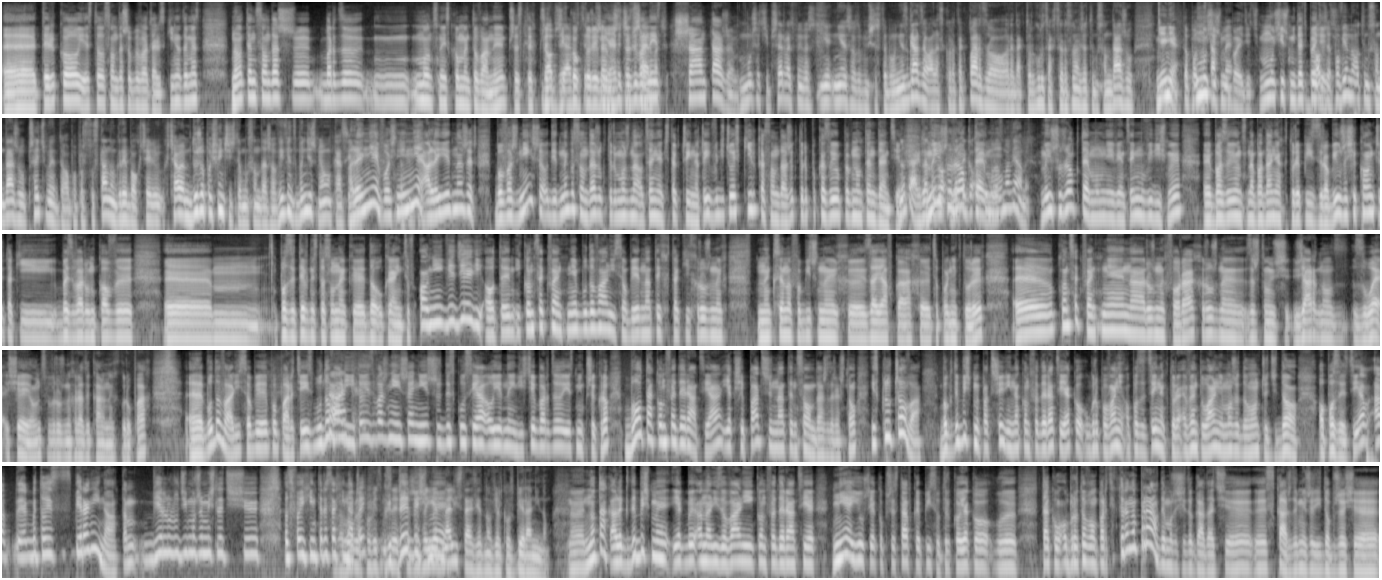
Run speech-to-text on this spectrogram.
e, tylko jest to sondaż obywatelski. Natomiast no, ten sondaż y, bardzo mm, mocno jest komentowany przez tych, Dobrze, ja przeciwko chcę- którym jest, nazywany przerwać. jest szantażem. Muszę ci przerwać, ponieważ nie, nie, żebym się z tobą nie zgadzał, ale skoro tak bardzo redaktor Gruca chce rozmawiać o tym sondażu, Nie, nie, to musisz pozostawmy... mi powiedzieć, musisz mi dać powiedzieć. Dobrze, powiemy o tym sondażu, przejdźmy do po prostu stanu gry, bo chcieli, chciałem dużo poświęcić temu sondażowi, więc będziesz miał okazję. Ale nie, właśnie nie, ale jedna rzecz, bo ważniejsze od jednego sondażu, który można oceniać tak czy inaczej, wyliczyłeś kilka sondaży, które pokazują pewną tendencję. No tak, dlatego, My już rok temu, rozmawiamy. my już rok temu mniej więcej mówiliśmy, e, bazując na badaniach, które PiS zrobił, że się kończy taki bezwarunkowy, em, pozytywny stosunek e, do Ukraińców. Oni wiedzieli o tym i konsekwentnie budowali sobie na tych takich różnych ksenofobicznych e, zajawkach, co po niektórych, konsekwentnie na różnych forach, różne zresztą zi- ziarno złe siejąc w różnych radykalnych grupach, e, budowali sobie poparcie i zbudowali. Tak. I to jest ważniejsze niż dyskusja o jednej liście. Bardzo jest mi przykro, bo ta konfederacja, jak się patrzy na ten sondaż zresztą, jest kluczowa. Bo gdybyśmy patrzyli na konfederację jako ugrupowanie opozycyjne, które ewentualnie może dołączyć do opozycji, a, a jakby to jest zbieranina. Tam wielu ludzi może myśleć e, o swoich interesach ogóle inaczej. Powiedzmy sobie szczerze, że Gdybyśmy jedna lista jest jedną wielką zbieraniną. E, No tak, ale gdybyśmy jakby analizowali Konfederację nie już jako przystawkę PiSu, tylko jako e, taką obrotową partię, która naprawdę może się dogadać e, e, z każdym, jeżeli dobrze się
